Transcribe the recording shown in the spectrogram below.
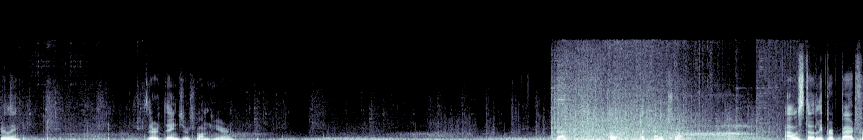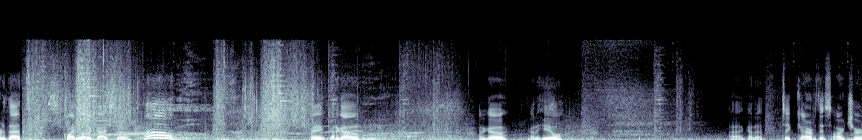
Really? Is there a dangerous one here? Trap. Oh, that kind of trap? I was totally prepared for that. Quite a lot of guys though. Ah! Okay, gotta go. Gotta go. Gotta heal. I uh, gotta take care of this archer.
